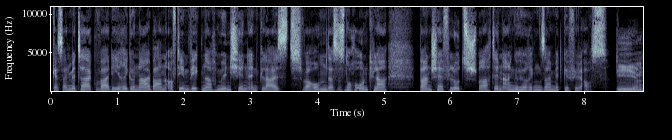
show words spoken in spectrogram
Gestern Mittag war die Regionalbahn auf dem Weg nach München entgleist. Warum, das ist noch unklar. Bahnchef Lutz sprach den Angehörigen sein Mitgefühl aus. Die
